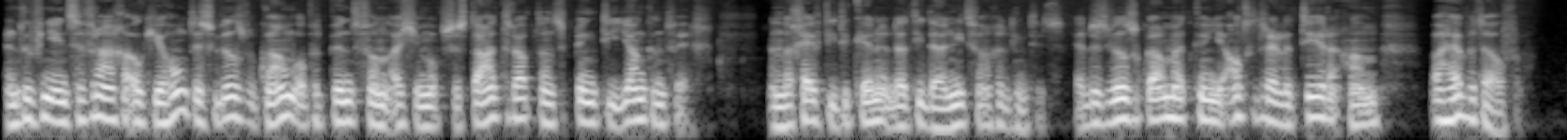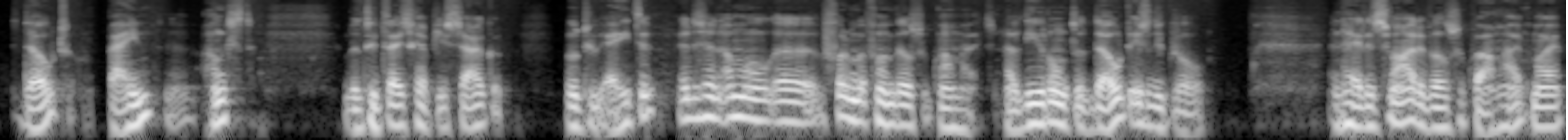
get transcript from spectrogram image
En dat hoef je niet eens te vragen, ook je hond is wilsbekwaam op het punt van, als je hem op zijn staart trapt, dan springt hij jankend weg. En dan geeft hij te kennen dat hij daar niet van gediend is. Ja, dus wilsbekwaamheid kun je altijd relateren aan Waar hebben we het over? Dood, pijn, angst. Wilt u twee schepjes suiker? Wilt u eten? Er zijn allemaal uh, vormen van wilsbekwaamheid. Nou, die rond de dood is natuurlijk wel een hele zware wilsbekwaamheid. Maar het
